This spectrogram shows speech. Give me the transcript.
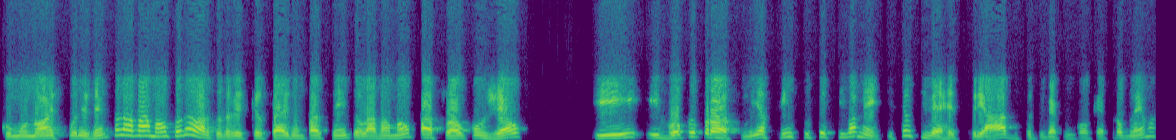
como nós, por exemplo, lavar a mão toda hora. Toda vez que eu saio de um paciente, eu lavo a mão, passo álcool gel e, e vou para o próximo, e assim sucessivamente. E se eu tiver resfriado, se eu tiver com qualquer problema,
